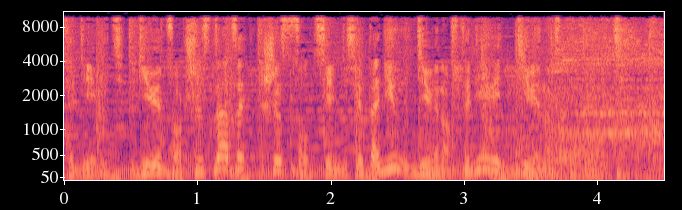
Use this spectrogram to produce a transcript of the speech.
99 916 671 99 99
